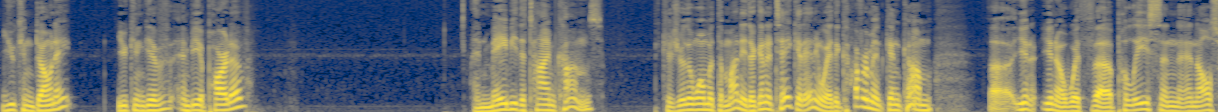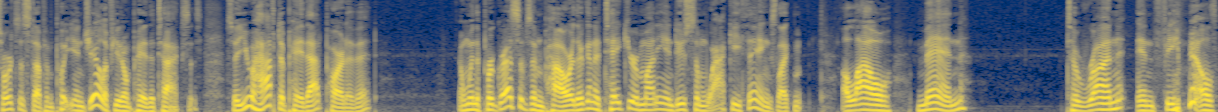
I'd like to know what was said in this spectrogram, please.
you can donate, you can give and be a part of. And maybe the time comes because you're the one with the money. They're going to take it anyway. The government can come, uh, you know, you know, with uh, police and, and all sorts of stuff and put you in jail if you don't pay the taxes. So you have to pay that part of it. And when the progressives in power, they're going to take your money and do some wacky things like allow men to run in females.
